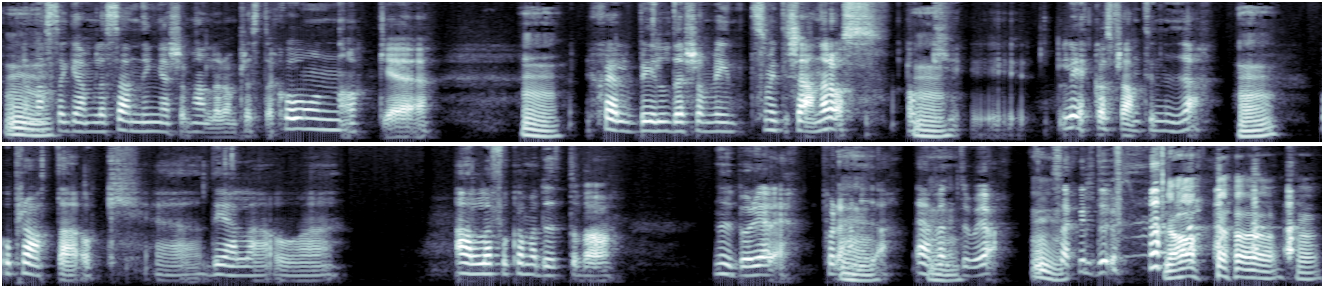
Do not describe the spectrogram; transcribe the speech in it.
en massa gamla sanningar som handlar om prestation och eh, Mm. självbilder som vi, inte, som inte tjänar oss. Och eh, leka oss fram till nya. Mm. Och prata och eh, dela och eh, alla får komma dit och vara nybörjare på det här nya. Även du och jag. Särskilt du. Ja, ja, ja.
